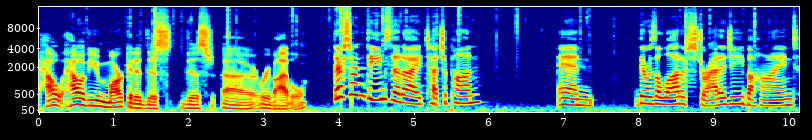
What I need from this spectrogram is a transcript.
How how have you marketed this this uh, revival? There are certain themes that I touch upon, and there was a lot of strategy behind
